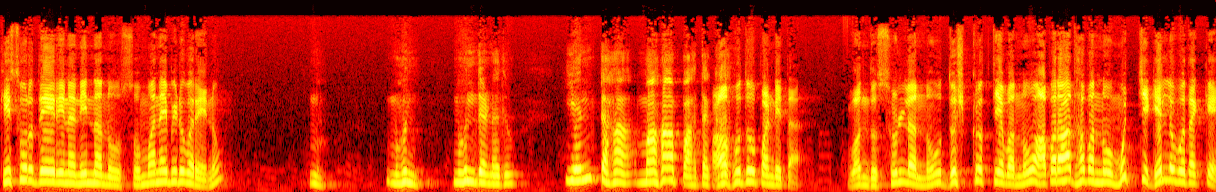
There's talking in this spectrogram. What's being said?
ಕಿಸುರ್ದೇರಿನ ನಿನ್ನನ್ನು ಸುಮ್ಮನೆ ಬಿಡುವರೇನು? ಮುಂದೆಣದು. ಎಂತಹ ಮಹಾಪಾತಕ. ಹೌದು ಪಂಡಿತ ಒಂದು ಸುಳ್ಳನ್ನು ದುಷ್ಕೃತ್ಯವನ್ನು ಅಪರಾಧವನ್ನು ಮುಚ್ಚಿ ಗೆಲ್ಲುವುದಕ್ಕೆ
